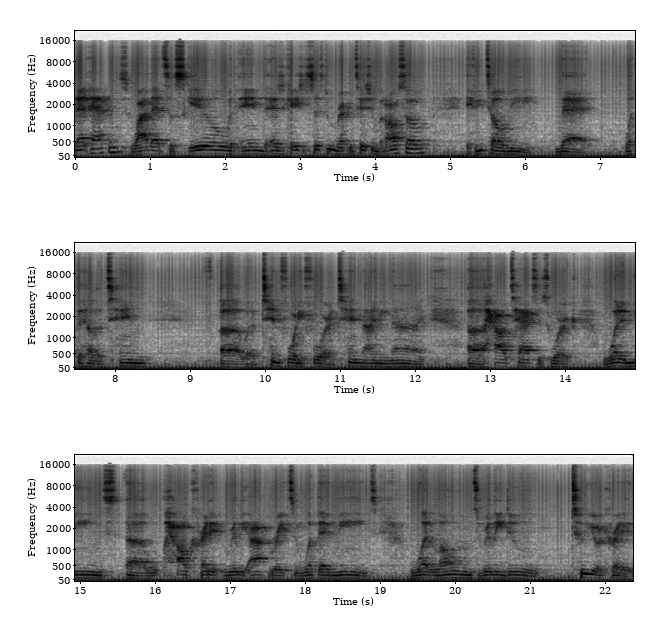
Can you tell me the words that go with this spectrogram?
that happens, why that's a skill within the education system, repetition, but also if you told me that what the hell a 10 uh, what a 1044, a 1099, uh, how taxes work, what it means, uh, how credit really operates, and what that means, what loans really do to your credit,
